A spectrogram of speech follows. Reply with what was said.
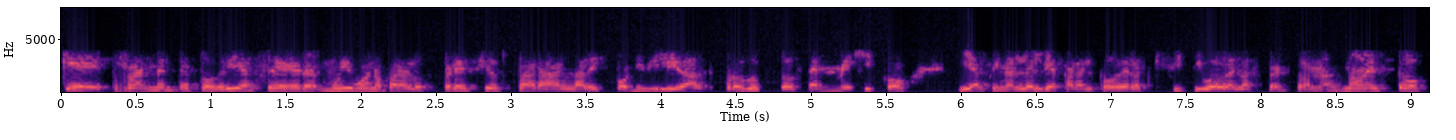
que realmente podría ser muy bueno para los precios, para la disponibilidad de productos en México y al final del día para el poder adquisitivo de las personas. No, esto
